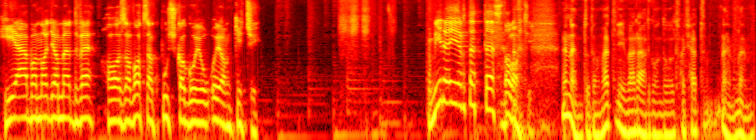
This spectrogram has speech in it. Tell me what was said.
Hiába nagy a medve, ha az a vacak puskagolyó olyan kicsi. Mire értette ezt a Latyi? Nem tudom, hát nyilván rád gondolt, vagy hát nem, nem.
